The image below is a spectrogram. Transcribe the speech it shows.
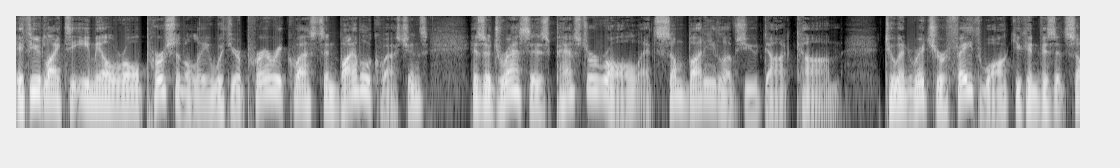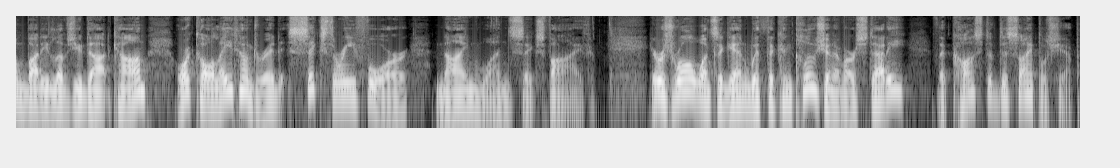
If you'd like to email Raul personally with your prayer requests and Bible questions, his address is Pastor Raul at somebodylovesyou.com. To enrich your faith walk, you can visit somebodylovesyou.com or call 800 634 9165. Here's Raul once again with the conclusion of our study The Cost of Discipleship.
